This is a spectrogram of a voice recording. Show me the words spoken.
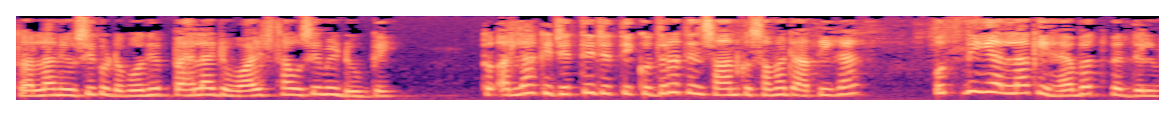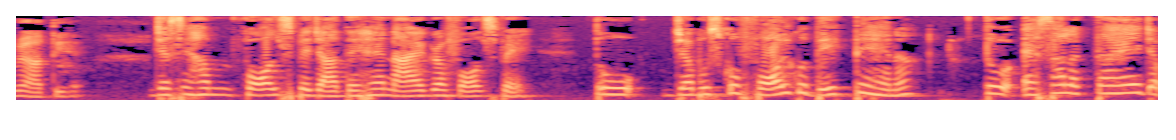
تو اللہ نے اسی کو ڈبو دیا۔ پہلا جو وائس تھا اسی میں ڈوب گئی۔ تو اللہ کی جتنی جتنی قدرت انسان کو سمجھ آتی ہے، اتنی ہی اللہ کی حیبت پھر دل میں آتی ہے۔ جیسے ہم فالس پہ جاتے ہیں نائگرا فالس پہ، تو جب اس کو فال کو دیکھتے ہیں نا، تو ایسا لگتا ہے جب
